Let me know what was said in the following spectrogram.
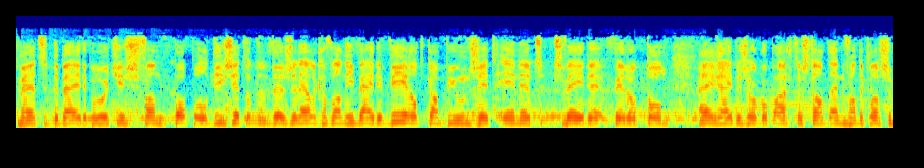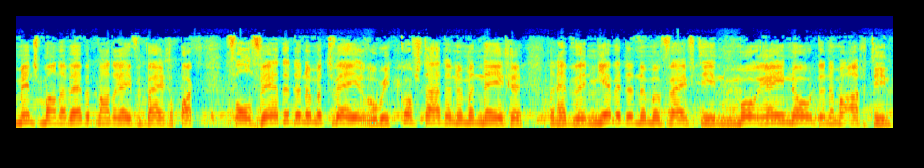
met de beide broertjes van Poppel. Die zitten er dus in elk geval niet bij. De wereldkampioen zit in het tweede peloton. Hij rijdt dus ook op achterstand. En van de klassementsmannen, we hebben het maar er even bij gepakt. Valverde de nummer 2, Rui Costa de nummer 9. Dan hebben we Niebbe de nummer 15. Moreno de nummer 18.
